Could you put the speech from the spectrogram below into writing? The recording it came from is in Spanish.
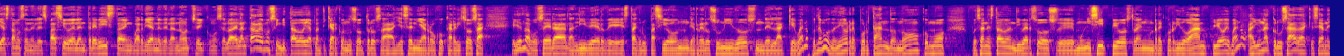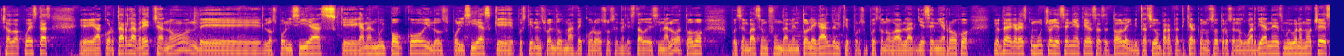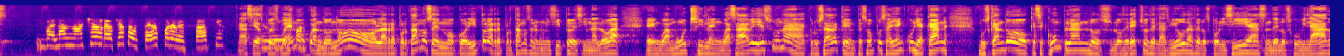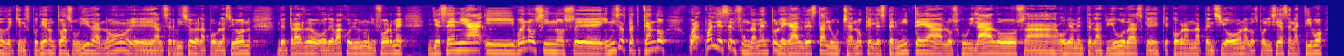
Ya estamos en el espacio de la entrevista en Guardianes de la Noche y como se lo adelantaba, hemos invitado hoy a platicar con nosotros a Yesenia Rojo Carrizosa. Ella es la vocera, la líder de esta agrupación Guerreros Unidos, de la que, bueno, pues hemos venido reportando, ¿no? Cómo pues han estado en diversos eh, municipios, traen un recorrido amplio y bueno, hay una cruzada que se han echado a cuestas eh, a cortar la brecha, ¿no? De los policías que ganan muy poco y los policías que pues tienen sueldos más decorosos en el estado de todo pues en base a un fundamento legal del que por supuesto nos va a hablar Yesenia Rojo. Yo te agradezco mucho Yesenia que hayas aceptado la invitación para platicar con nosotros en Los Guardianes. Muy buenas noches. Buenas noches, gracias a ustedes por el espacio. Gracias, pues bueno, cuando no la reportamos en Mocorito, la reportamos en el municipio de Sinaloa, en Guamúchil, en Guasave, es una cruzada que empezó pues allá en Culiacán, buscando que se cumplan los, los derechos de las viudas, de los policías, de los jubilados, de quienes pudieron toda su vida, ¿no? Eh, al servicio de la población, detrás de, o debajo de un uniforme. Yesenia, y bueno, si nos eh, inicias platicando, ¿cuál, ¿cuál es el fundamento legal de esta lucha, ¿no? Que les permite a los jubilados, a obviamente las viudas que, cobran una pensión, a los policías en activo,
